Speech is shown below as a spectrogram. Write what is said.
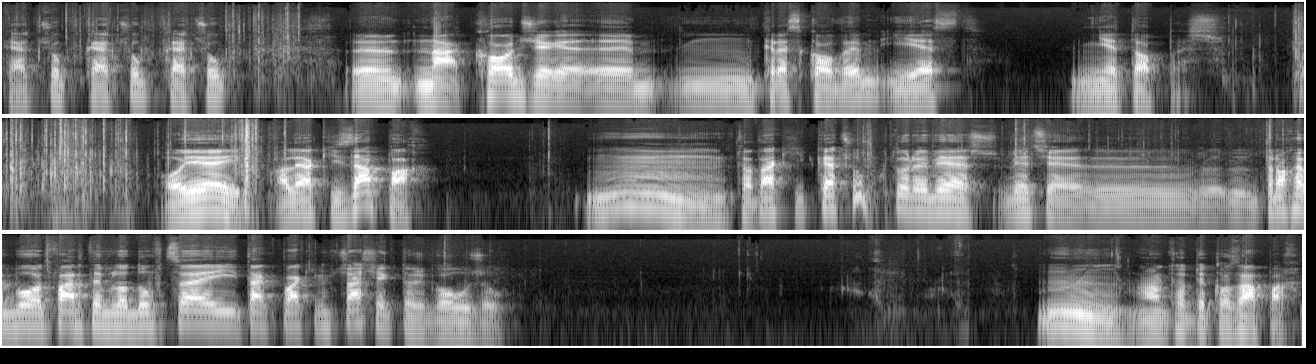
Ketchup, ketchup, ketchup. Y, Na kodzie y, mm, kreskowym jest nietoperz. Ojej, ale jaki zapach. Mmm, to taki ketchup, który wiesz, wiecie, yy, trochę był otwarty w lodówce i tak po jakimś czasie ktoś go użył. Mmm, ale to tylko zapach.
